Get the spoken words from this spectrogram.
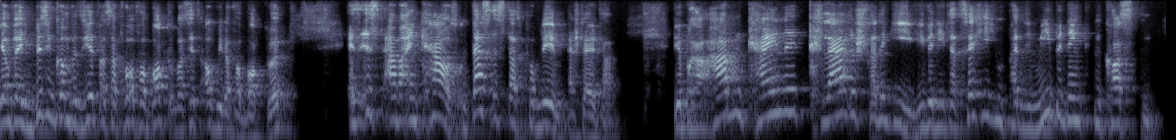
Die haben vielleicht ein bisschen kompensiert, was davor verbockt und was jetzt auch wieder verbockt wird. Es ist aber ein Chaos und das ist das Problem, Herr Stelter. Wir haben keine klare Strategie, wie wir die tatsächlichen pandemiebedingten Kosten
